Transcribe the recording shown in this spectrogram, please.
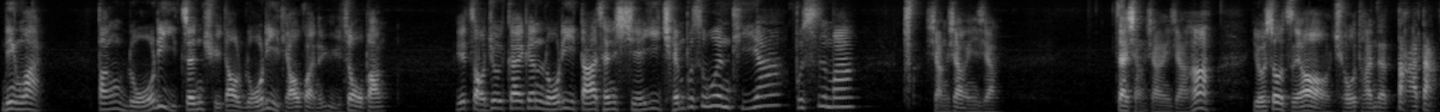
另外。帮萝莉争取到萝莉条款的宇宙帮，也早就该跟萝莉达成协议，钱不是问题呀，不是吗？想象一下，再想象一下哈，有时候只要球团的大大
